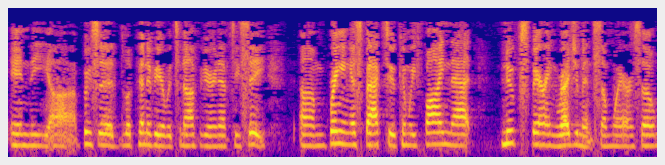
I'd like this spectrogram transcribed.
in the uh, boosted lopinavir with tenofovir and FTC, um, bringing us back to can we find that nuke-sparing regimen somewhere? So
